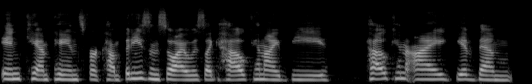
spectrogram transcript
in campaigns for companies. And so I was like, how can I be, how can I give them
